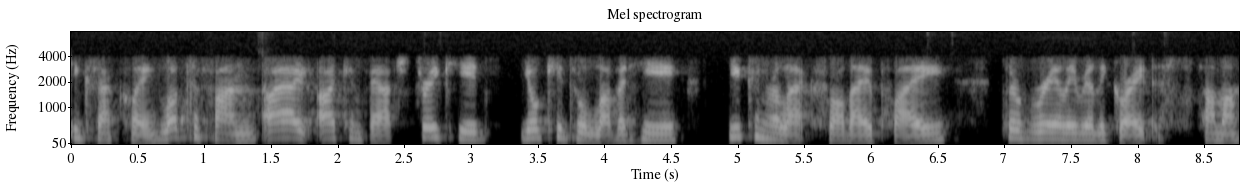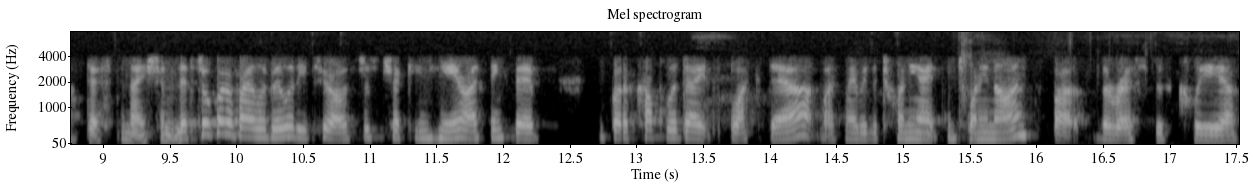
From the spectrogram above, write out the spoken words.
exactly. Lots of fun. I I can vouch. Three kids. Your kids will love it here. You can relax while they play. It's a really, really great summer destination. They've still got availability too. I was just checking here. I think they've they've got a couple of dates blacked out, like maybe the 28th and 29th, but the rest is clear.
